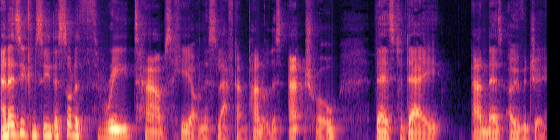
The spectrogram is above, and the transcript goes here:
And as you can see, there's sort of three tabs here on this left-hand panel. There's actual, there's today, and there's overdue.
